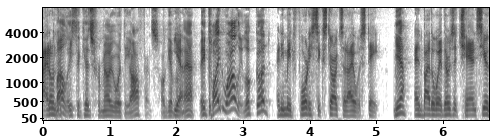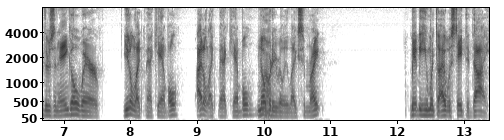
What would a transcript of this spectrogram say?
I don't Well, at least the kid's familiar with the offense. I'll give Yeah. him that. He played well. He looked good. and he made 46 starts at Iowa State. Yeah. And by the way, there's a chance here. There's an angle where you don't like Matt Campbell. I don't like Matt Campbell. Nobody really likes him, right? Maybe he went to Iowa State to die,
